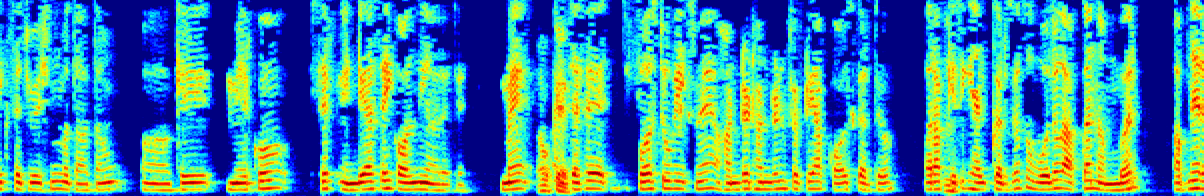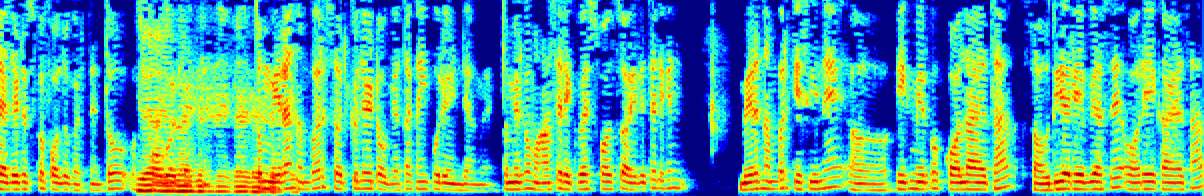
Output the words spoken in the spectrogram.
एक सिचुएशन बताता हूँ कि मेरे को सिर्फ़ इंडिया से ही कॉल नहीं आ रहे थे मैं okay. जैसे फ़र्स्ट टू वीक्स में हंड्रेड हंड्रेड फिफ्टी आप कॉल्स करते हो और आप hmm. किसी की हेल्प करते हो तो वो लोग आपका नंबर अपने रिलेटिव्स को फॉलो करते हैं तो फॉरवर्ड करते हैं। तो मेरा नंबर सर्कुलेट हो गया था कहीं पूरे इंडिया में। तो मेरे को वहाँ से रिक्वेस्ट कॉल्स तो आ रही थे लेकिन मेरा नंबर किसी ने एक मेरे को कॉल आया था सऊदी अरेबिया से और एक आया था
